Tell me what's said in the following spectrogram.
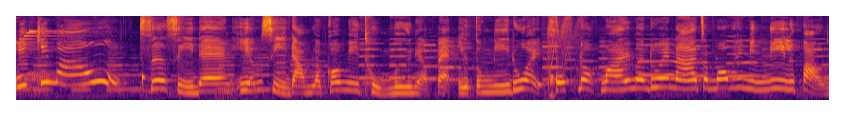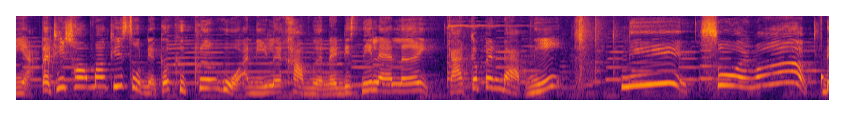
มิกกี้เมาส์เสื้อสีแดงเอี้ยมสีดำแล้วก็มีถุงมือเนี่ยแปะอยู่ตรงนี้ด้วยพกดอกไม้มาด้วยนะ จะมอบให้มินนี่หรือเปล่าเนี่ย แต่ที่ชอบมากที่สุดเนี่ยก็คือเครื่องหัวอันนี้เลยค่ะ เหมือนในดิสนีย์แลนด์เลย การ์ดก็เป็นแบบนี้ นี่ สวยมาก เด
